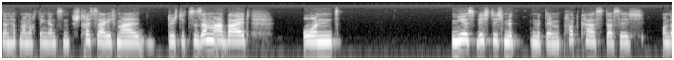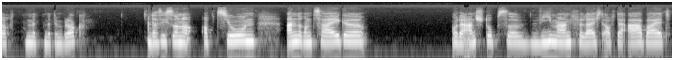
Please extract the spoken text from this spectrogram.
Dann hat man noch den ganzen Stress, sage ich mal, durch die Zusammenarbeit. Und mir ist wichtig mit, mit dem Podcast, dass ich und auch mit, mit dem Blog, dass ich so eine Option anderen zeige, oder anstupse, wie man vielleicht auf der Arbeit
